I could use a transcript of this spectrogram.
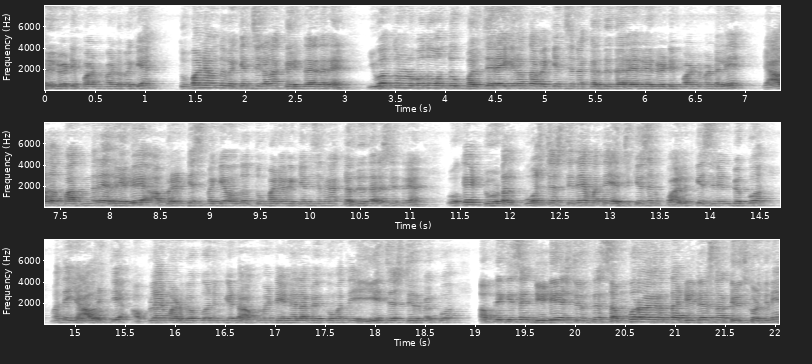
ರೈಲ್ವೆ ಡಿಪಾರ್ಟ್ಮೆಂಟ್ ಬಗ್ಗೆ ತುಂಬಾನೇ ಒಂದು ವೇಕೆನ್ಸಿಗಳನ್ನ ಕರೀತಾ ಇದ್ದಾರೆ. ಇವತ್ತು ನೋಡಬಹುದು ಒಂದು ಭರ್ಜರಿ ಆಗಿರುವಂತಹ ವೇಕೆನ್ಸಿನ ಕರೆದಿದ್ದಾರೆ ರೈಲ್ವೆ ಡಿಪಾರ್ಟ್ಮೆಂಟ್ ಅಲ್ಲಿ. ಯಾವ್ದಪ್ಪ ಅಂತಂದ್ರೆ ರೈಲ್ವೆ ಅಪ್ರೆಂಟಿಸ್ ಬಗ್ಗೆ ಒಂದು ತುಂಬಾನೇ ವೇಕೆನ್ಸಿನ ಕರೆದಿದ್ದಾರೆ ಸ್ನೇಹಿತರೆ. ಓಕೆ ಟೋಟಲ್ ಪೋಸ್ಟ್ ಎಷ್ಟಿದೆ ಮತ್ತೆ ಎಜುಕೇಶನ್ ಕ್ವಾಲಿಫಿಕೇಶನ್ ಏನ್ ಬೇಕು, ಮತ್ತೆ ಯಾವ ರೀತಿ ಅಪ್ಲೈ ಮಾಡಬೇಕು, ನಿಮ್ಗೆ ಡಾಕ್ಯುಮೆಂಟ್ ಏನೆಲ್ಲ ಬೇಕು, ಮತ್ತೆ ಏಜ್ ಎಷ್ಟು ಇರಬೇಕು ಅಪ್ಲಿಕೇಶನ್ ಡಿ ಡಿ ಎಷ್ಟು ಇರುತ್ತೆ ಸಂಪೂರ್ಣವಾಗಿರುವಂತಹ ಡೀಟೇಲ್ಸ್ನ ತಿಳಿಸ್ಕೊಡ್ತೀನಿ.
